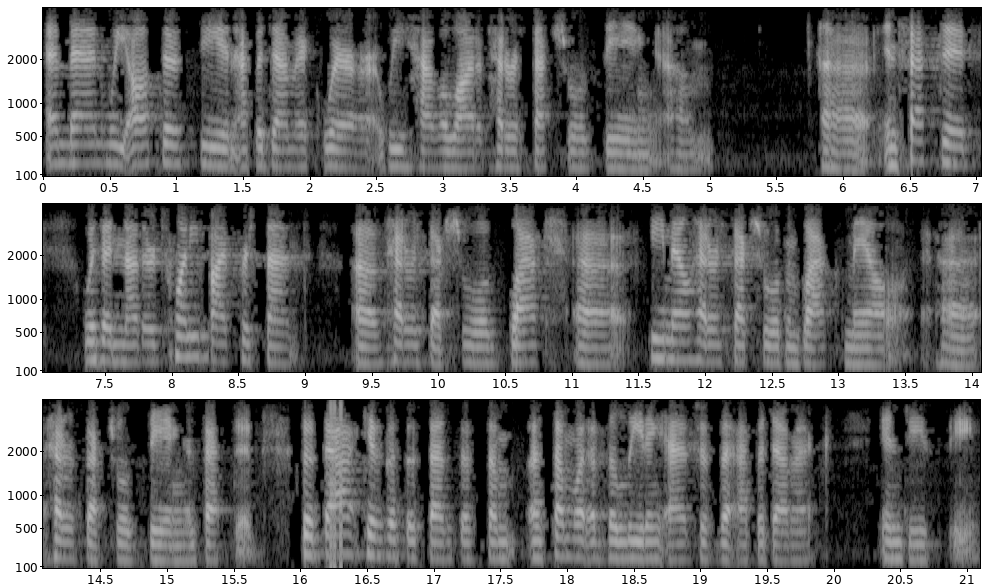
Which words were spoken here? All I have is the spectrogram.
And then we also see an epidemic where we have a lot of heterosexuals being um, uh, infected with another 25% of heterosexuals, black uh, female heterosexuals and black male uh, heterosexuals being infected. So that gives us a sense of some, uh, somewhat of the leading edge of the epidemic in DC.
